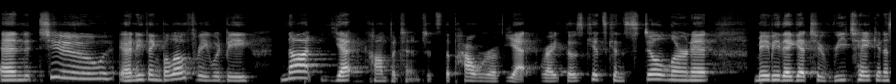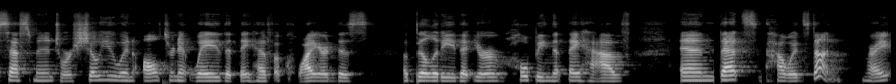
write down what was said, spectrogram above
And two, anything below three would be not yet competent. It's the power of yet, right? Those kids can still learn it. Maybe they get to retake an assessment or show you an alternate way that they have acquired this ability that you're hoping that they have and that's how it's done right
